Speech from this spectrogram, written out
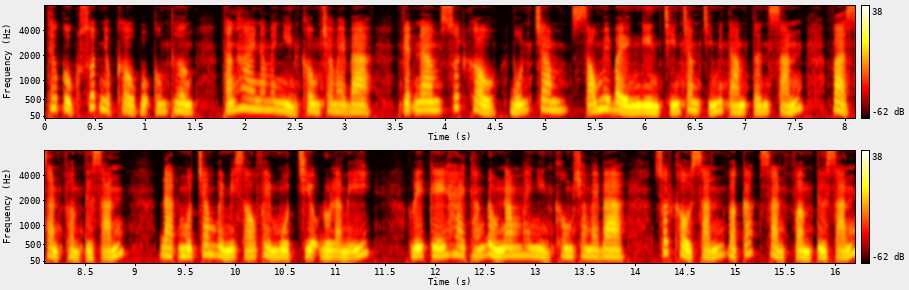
Theo Cục xuất nhập khẩu Bộ Công Thương, tháng 2 năm 2023, Việt Nam xuất khẩu 467.998 tấn sắn và sản phẩm từ sắn, đạt 176,1 triệu đô la Mỹ. Lũy kế 2 tháng đầu năm 2023, xuất khẩu sắn và các sản phẩm từ sắn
